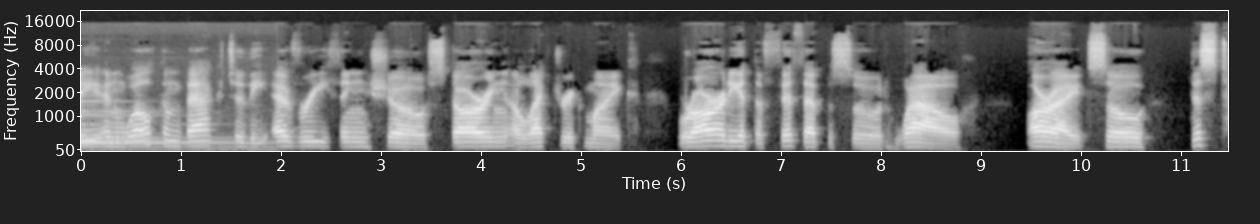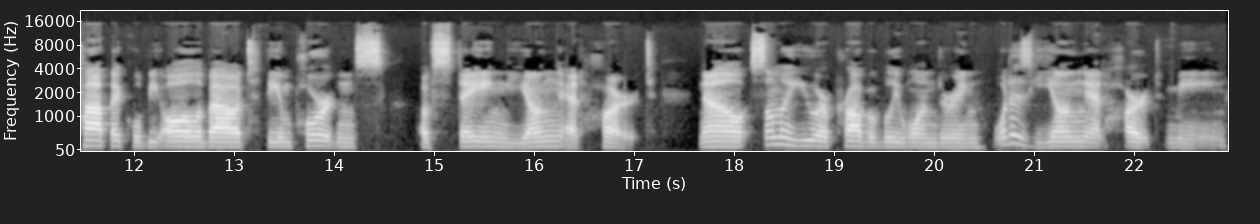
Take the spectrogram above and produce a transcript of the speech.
everybody, and welcome back to the Everything Show starring Electric Mike. We're already at the fifth episode. Wow. Alright, so this topic will be all about the importance of staying young at heart. Now, some of you are probably wondering, what does young at heart mean?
